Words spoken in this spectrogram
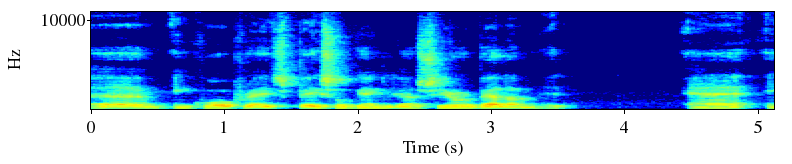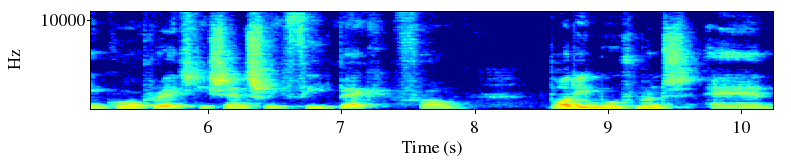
um, incorporates basal ganglia, cerebellum, it uh, incorporates the sensory feedback from body movements and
